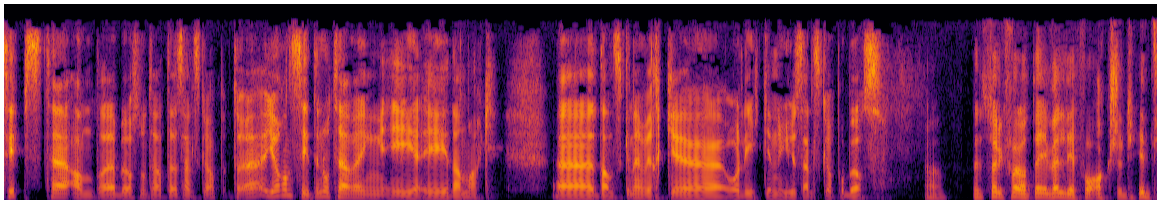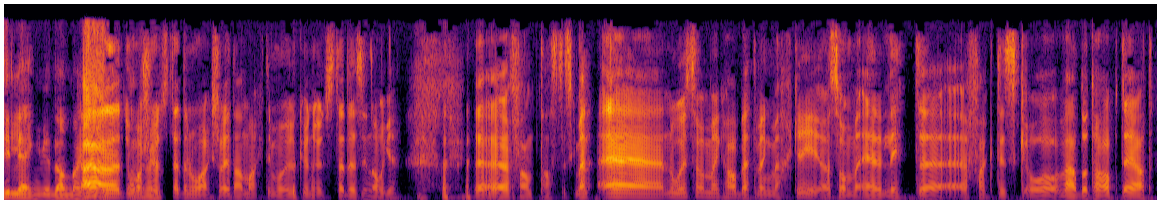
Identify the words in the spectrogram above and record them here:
tips til andre børsnoterte selskap. Gjør en sidenotering i, i Danmark. Uh, danskene virker å like nye selskap på børs. Ja. Men sørg for at det er veldig få aksjer tilgjengelig i Danmark. Ja, ja, Du må ikke utstede noen aksjer i Danmark. De må jo kun utstedes i Norge. Det er fantastisk. Men eh, noe som jeg har bedt meg merke i, som er litt eh, faktisk og verdt å ta opp, det er at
